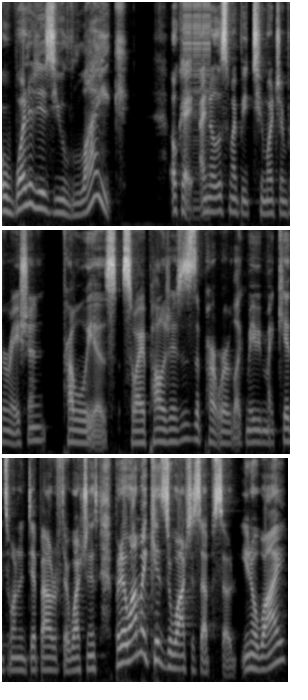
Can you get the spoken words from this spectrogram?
or what it is you like. Okay, I know this might be too much information, probably is. So I apologize. This is the part where like maybe my kids want to dip out if they're watching this, but I want my kids to watch this episode. You know why?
